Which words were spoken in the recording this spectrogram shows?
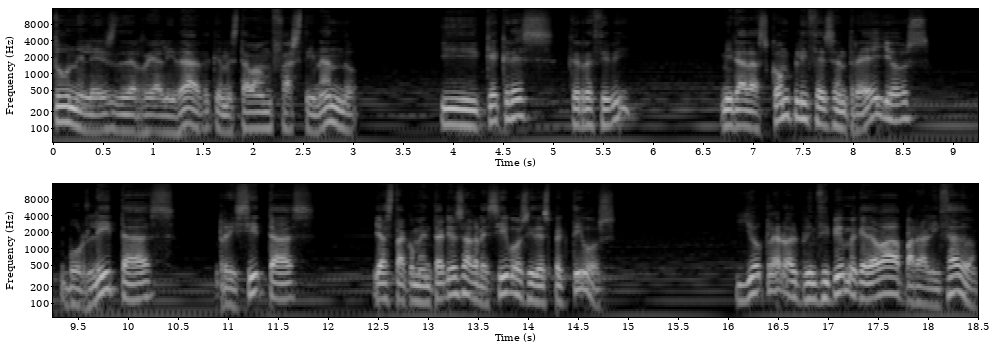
túneles de realidad que me estaban fascinando. ¿Y qué crees que recibí? Miradas cómplices entre ellos, burlitas, risitas y hasta comentarios agresivos y despectivos. Yo, claro, al principio me quedaba paralizado,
